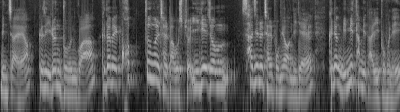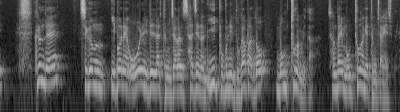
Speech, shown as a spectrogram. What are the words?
민자예요. 그래서 이런 부분과 그 다음에 콧등을 잘 봐보십시오. 이게 좀 사진을 잘 보면 이게 그냥 밋밋합니다. 이 부분이. 그런데 지금 이번에 5월 1일 날 등장한 사진은 이 부분이 누가 봐도 몽퉁합니다. 상당히 몽퉁하게 등장했습니다.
